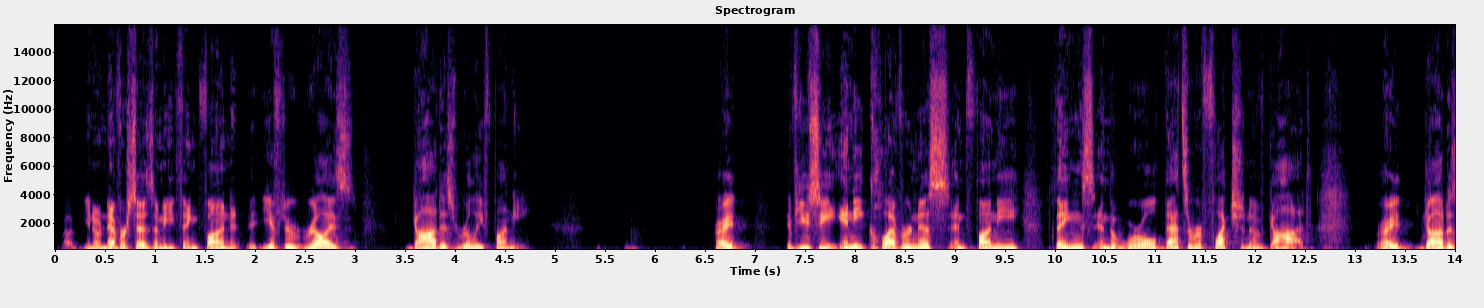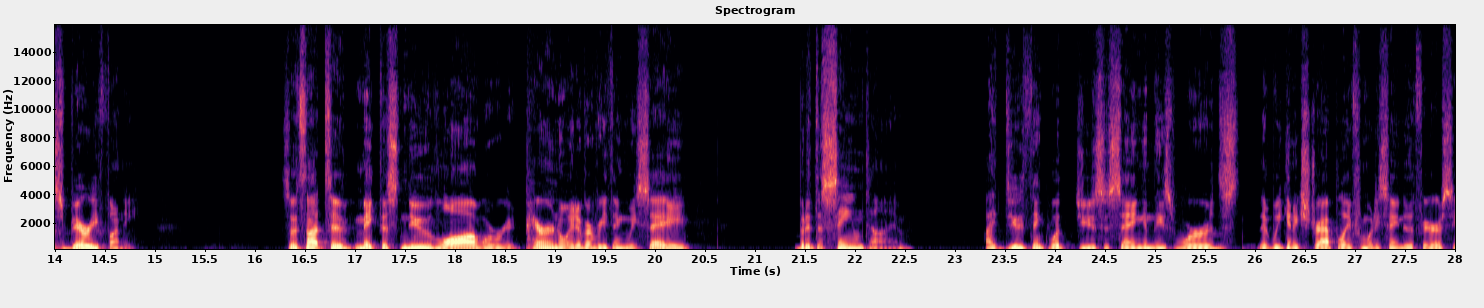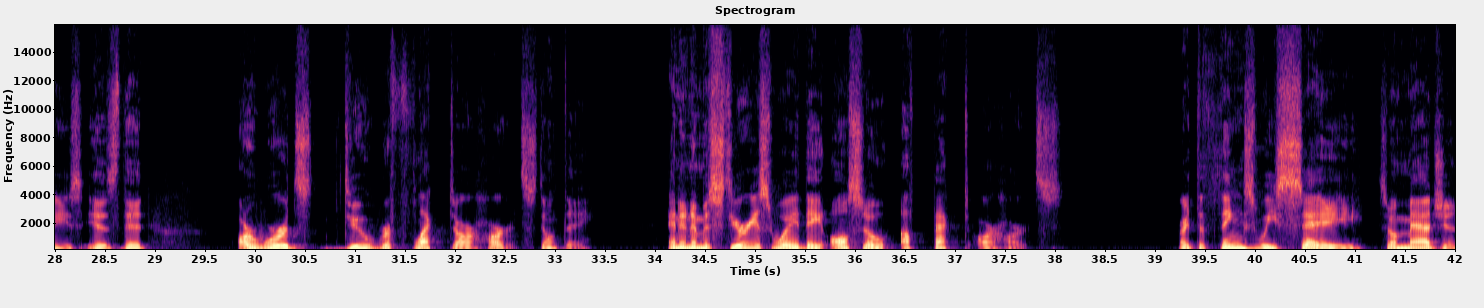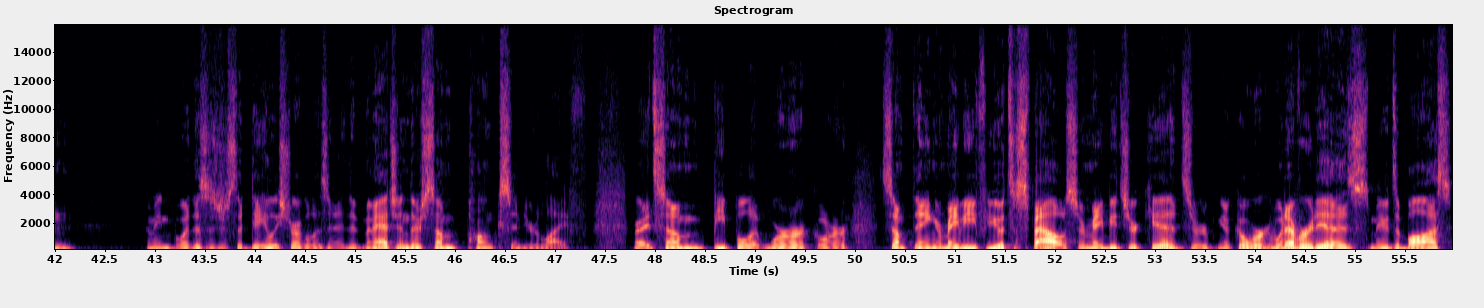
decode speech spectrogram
Uh, you know, never says anything fun. You have to realize God is really funny right? If you see any cleverness and funny things in the world, that's a reflection of God, right? God is very funny. So it's not to make this new law where we're paranoid of everything we say, but at the same time, I do think what Jesus is saying in these words that we can extrapolate from what he's saying to the Pharisees is that our words do reflect our hearts, don't they? And in a mysterious way, they also affect our hearts. Right? The things we say, so imagine, I mean, boy, this is just a daily struggle, isn't it? Imagine there's some punks in your life, right? Some people at work or something, or maybe for you it's a spouse, or maybe it's your kids or you know, coworker, whatever it is, maybe it's a boss.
